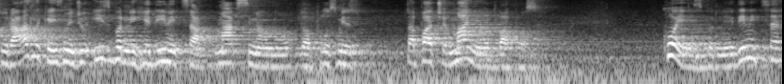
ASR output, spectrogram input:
su razlike između izbornih jedinica maksimalno do plus minus, da pače manje od 2%. Koje izborne jedinice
